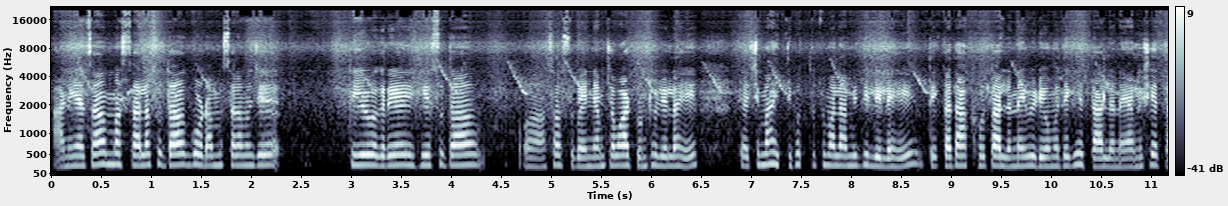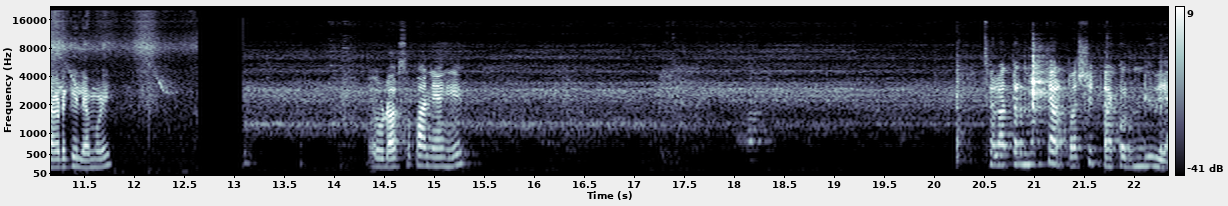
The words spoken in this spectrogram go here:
आणि याचा मसालासुद्धा गोडा मसाला म्हणजे तीळ वगैरे हे सुद्धा सासूबाईंनी आमच्या वाटून ठेवलेलं आहे. त्याची माहिती फक्त तुम्हाला आम्ही दिलेली आहे. ते का दाखवता आलं नाही व्हिडिओमध्ये घेता आलं नाही. आम्ही शेताकडे गेल्यामुळे. एवढं असं पाणी आहे. चला तर मग चार पाच शिट्टा करून घेऊया.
